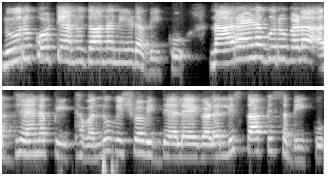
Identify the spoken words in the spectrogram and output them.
ನೂರು ಕೋಟಿ ಅನುದಾನ ನೀಡಬೇಕು. ನಾರಾಯಣ ಗುರುಗಳ ಅಧ್ಯಯನ ಪೀಠವನ್ನು ವಿಶ್ವವಿದ್ಯಾಲಯಗಳಲ್ಲಿ ಸ್ಥಾಪಿಸಬೇಕು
